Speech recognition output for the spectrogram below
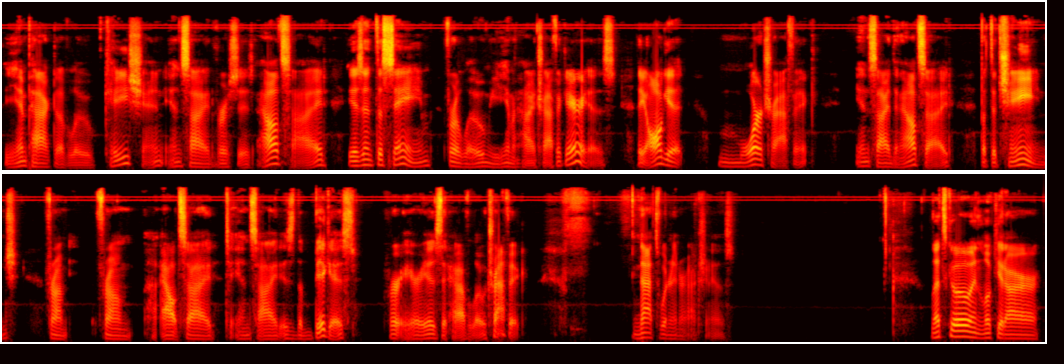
The impact of location, inside versus outside, isn't the same for low, medium, and high traffic areas. They all get more traffic inside than outside, but the change from from uh, outside to inside is the biggest for areas that have low traffic. And that's what an interaction is. Let's go and look at our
